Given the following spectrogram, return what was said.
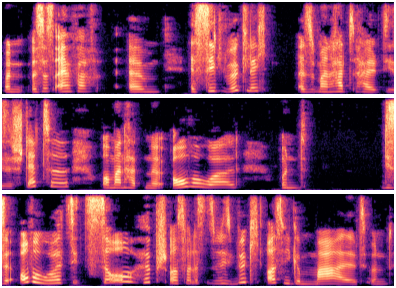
Und es ist einfach, ähm, es sieht wirklich, also man hat halt diese Städte und man hat eine Overworld und diese Overworld sieht so hübsch aus, weil es sieht wirklich aus wie gemalt. Und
